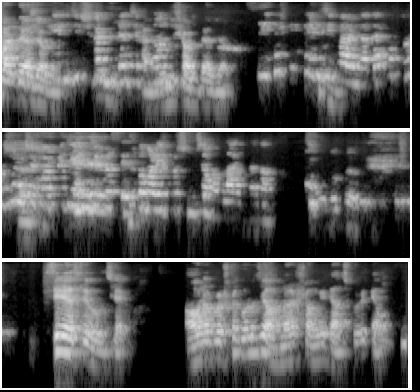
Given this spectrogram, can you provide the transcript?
শর্ট দেওয়া যাবে? শর্ট দেওয়া যাবে। করে সিরিয়াসলি বলছি। অহনা প্রশ্ন করল যে অহনার সঙ্গে কাজ করে কেমন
